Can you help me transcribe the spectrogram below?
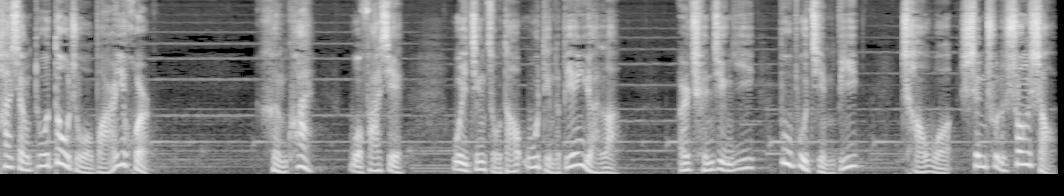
他想多逗着我玩一会儿。很快，我发现。我已经走到屋顶的边缘了，而陈静一步步紧逼，朝我伸出了双手。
